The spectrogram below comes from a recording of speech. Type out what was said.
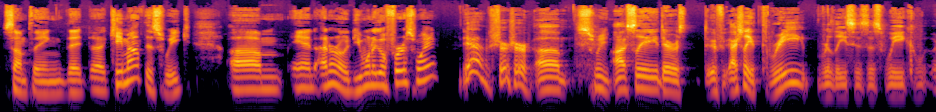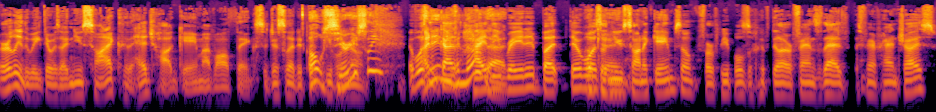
something that uh, came out this week. Um, and I don't know. Do you want to go first, Wayne? Yeah, sure, sure. Um, Sweet. Obviously, there's actually three releases this week. Early in the week, there was a new Sonic the Hedgehog game of all things. So just let it. Oh, people know. seriously? It wasn't didn't got even know highly that. rated, but there was a new Sonic game. So for people if they are fans of that franchise,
